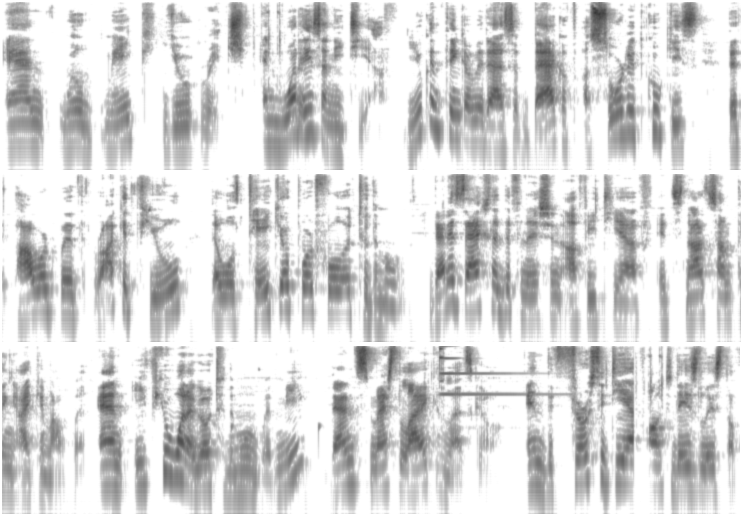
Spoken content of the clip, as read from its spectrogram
and will make you rich. And what is an ETF? You can think of it as a bag of assorted cookies that powered with rocket fuel that will take your portfolio to the moon. That is actually the definition of ETF. It's not something I came up with. And if you want to go to the moon with me, then smash the like and let's go. And the first ETF on today's list of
